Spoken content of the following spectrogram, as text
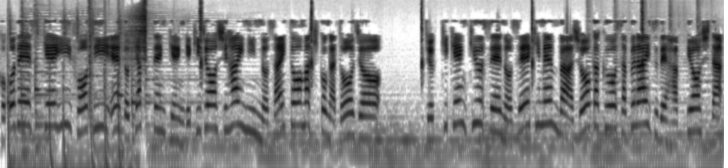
ここで SKE48 キャプテン兼劇場支配人の斎藤真紀子が登場。10期研究生の正規メンバー昇格をサプライズで発表した。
